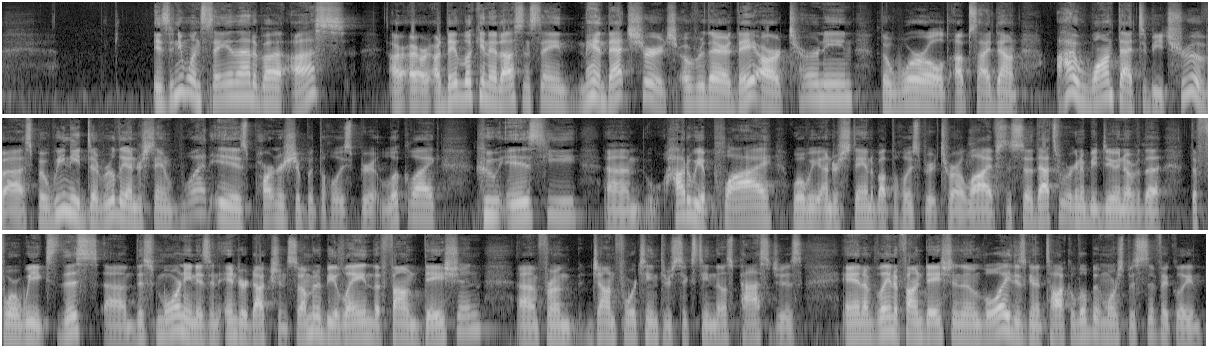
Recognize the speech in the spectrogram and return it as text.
is anyone saying that about us? Are, are, are, they looking at us and saying, man, that church over there, they are turning the world upside down? I want that to be true of us, but we need to really understand what is partnership with the Holy Spirit look like? Who is He? Um, how do we apply what we understand about the Holy Spirit to our lives? And so that's what we're going to be doing over the, the four weeks. This, um, this morning is an introduction. So I'm going to be laying the foundation um, from John 14 through 16, those passages. And I'm laying a foundation, and then Lloyd is going to talk a little bit more specifically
